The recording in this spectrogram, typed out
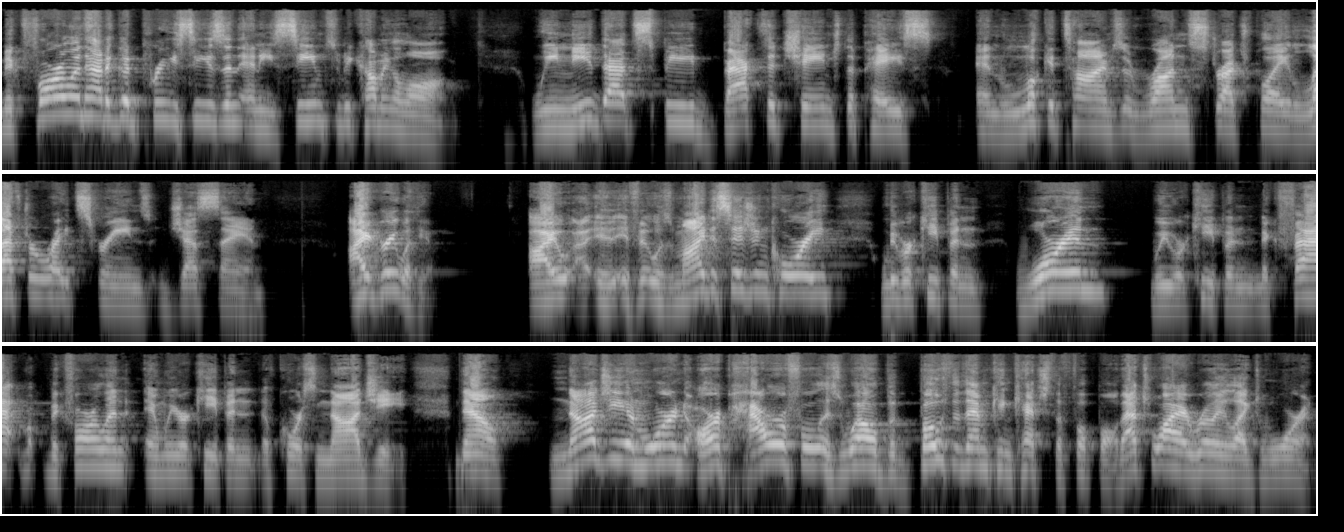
McFarland had a good preseason, and he seems to be coming along. We need that speed back to change the pace and look at times and run stretch play, left or right screens. Just saying. I agree with you. I if it was my decision, Corey, we were keeping Warren, we were keeping McFat McFarland, and we were keeping, of course, Najee. Now, Najee and Warren are powerful as well, but both of them can catch the football. That's why I really liked Warren.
